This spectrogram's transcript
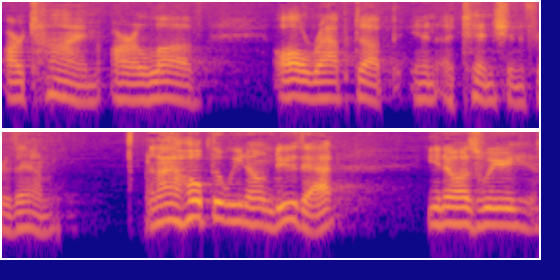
our time, our love, all wrapped up in attention for them. And I hope that we don't do that. You know, as we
